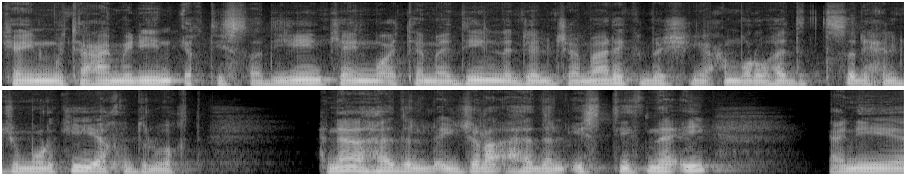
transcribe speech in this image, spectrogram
كاين متعاملين اقتصاديين كاين معتمدين لدى الجمارك باش يعمروا هذا التصريح الجمركي يأخذ الوقت. هنا هذا الإجراء هذا الاستثنائي يعني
